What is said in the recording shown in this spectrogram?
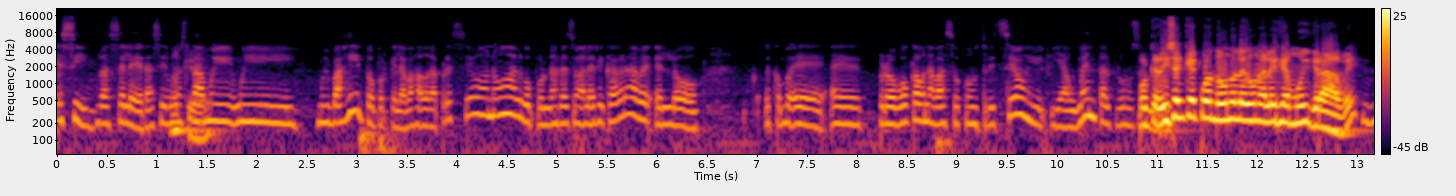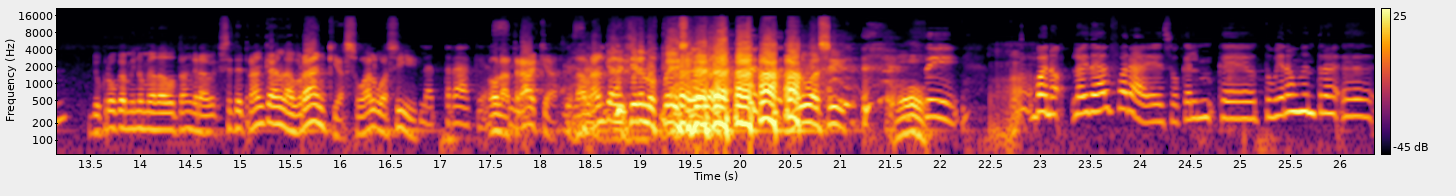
Eh, sí, lo acelera. Si uno está muy, muy, muy bajito porque le ha bajado la presión o algo por una reacción alérgica grave, él lo eh, eh, provoca una vasoconstricción y, aumenta el flujo. Porque dicen que cuando uno le da una alergia muy grave, yo creo que a mí no me ha dado tan grave, se te trancan las branquias o algo así. La tráquea. O la tráquea. La branquia le tienen los pesos. algo así. Oh. Sí. Ah. Bueno, lo ideal fuera eso, que, el, que tuvieran un, eh,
